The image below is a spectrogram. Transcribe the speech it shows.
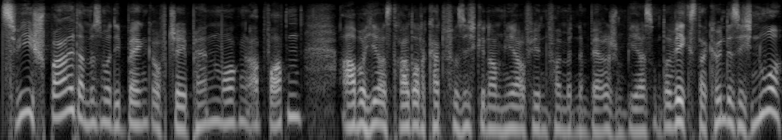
Zwiespalt. Da müssen wir die Bank of Japan morgen abwarten. Aber hier Australdollar hat für sich genommen hier auf jeden Fall mit einem bärischen Bias unterwegs. Da könnte sich nur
